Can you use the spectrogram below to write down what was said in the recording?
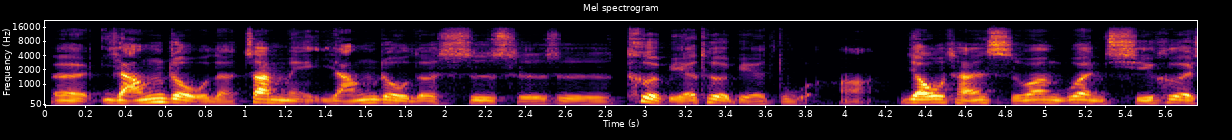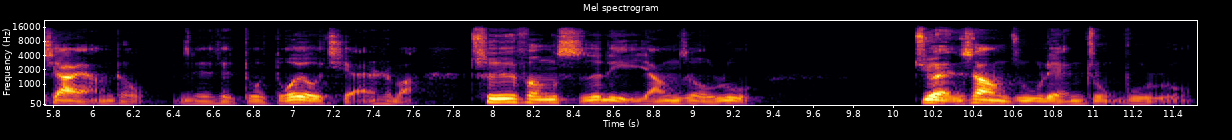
呃扬州的赞美扬州的诗词是特别特别多啊！腰缠十万贯，骑鹤下扬州，那得多多有钱是吧？春风十里扬州路，卷上珠帘总不如。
